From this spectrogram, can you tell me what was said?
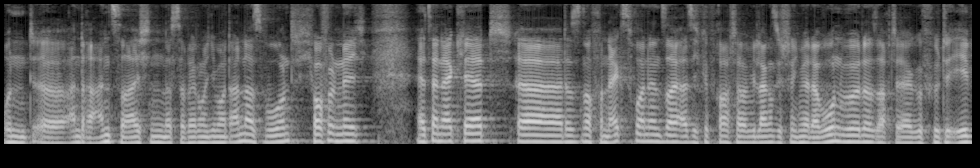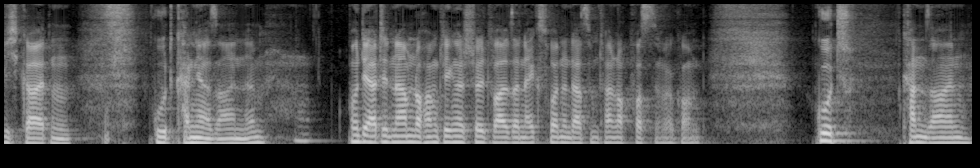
und äh, andere Anzeichen, dass da vielleicht noch jemand anders wohnt. Ich hoffe nicht. Er hat dann erklärt, äh, dass es noch von der Ex-Freundin sei. Als ich gefragt habe, wie lange sie schon nicht mehr da wohnen würde, sagte er gefühlte Ewigkeiten. Gut, kann ja sein, ne? Und er hat den Namen noch am Klingelschild, weil seine Ex-Freundin da zum Teil noch Post bekommt. Gut, kann sein.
